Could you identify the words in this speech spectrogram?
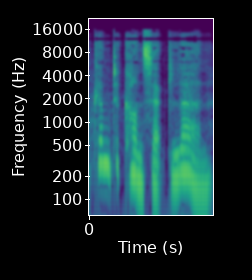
Welcome to Concept Learn.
